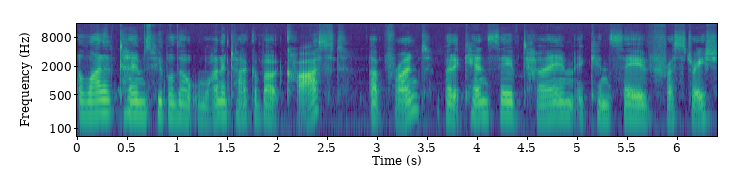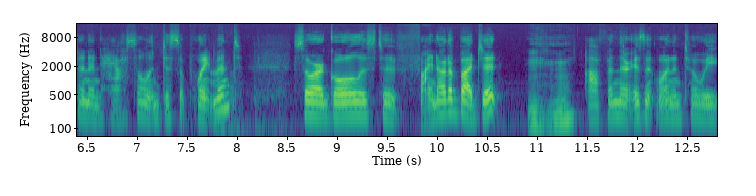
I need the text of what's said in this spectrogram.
a lot of times people don't want to talk about cost up front, but it can save time, it can save frustration and hassle and disappointment. So our goal is to find out a budget. Mm-hmm. Often there isn't one until we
